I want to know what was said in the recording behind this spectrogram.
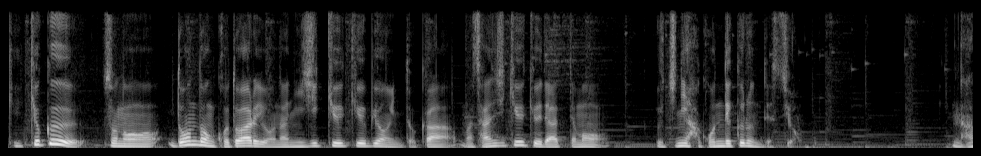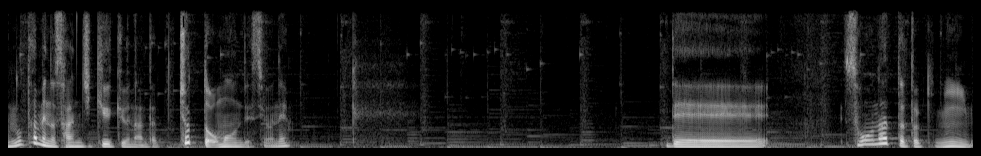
結局そのどんどん断るような二次救急病院とか、まあ、3次救急であってもうちに運んでくるんですよ。何のための3次救急なんだってちょっと思うんですよね。でそうなった時に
